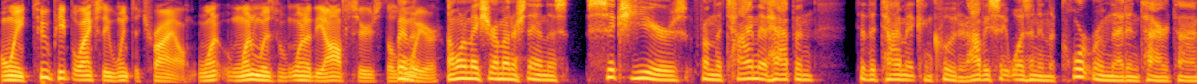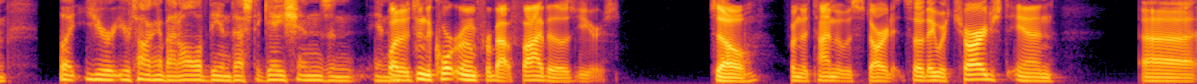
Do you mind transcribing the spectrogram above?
only two people actually went to trial. One one was one of the officers, the Wait lawyer. I want to make sure I'm understanding this. Six years from the time it happened to the time it concluded. Obviously, it wasn't in the courtroom that entire time, but you're you're talking about all of the investigations and and Well, it was in the courtroom for about five of those years. So from the time it was started, so they were charged in uh,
